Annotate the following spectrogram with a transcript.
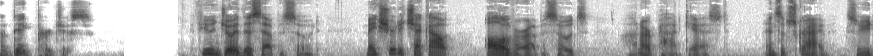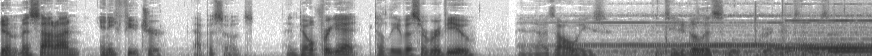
a big purchase. If you enjoyed this episode, make sure to check out all of our episodes on our podcast and subscribe so you don't miss out on any future episodes. And don't forget to leave us a review. And as always, continue to listen to our next episode.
